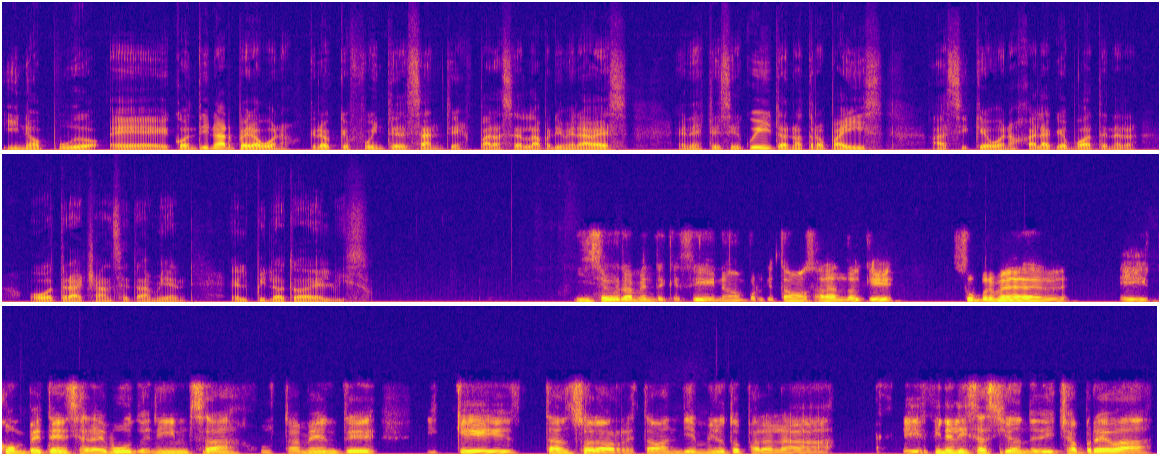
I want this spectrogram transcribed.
y no pudo eh, continuar, pero bueno, creo que fue interesante para ser la primera vez en este circuito, en otro país, así que bueno, ojalá que pueda tener otra chance también el piloto de Elvis. Y seguramente que sí, ¿no? Porque estamos hablando que su primer eh, competencia debut en IMSA, justamente, y que tan solo restaban 10 minutos para la eh, finalización de dicha prueba,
